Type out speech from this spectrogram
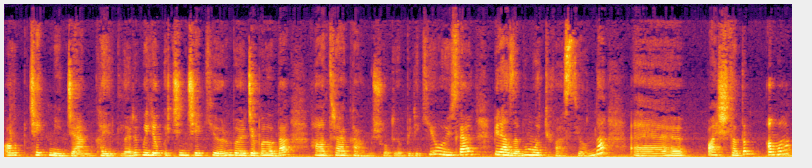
alıp çekmeyeceğim kayıtları vlog için çekiyorum. Böylece bana da hatıra kalmış oluyor, birikiyor. O yüzden biraz da bu motivasyonla e, başladım ama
